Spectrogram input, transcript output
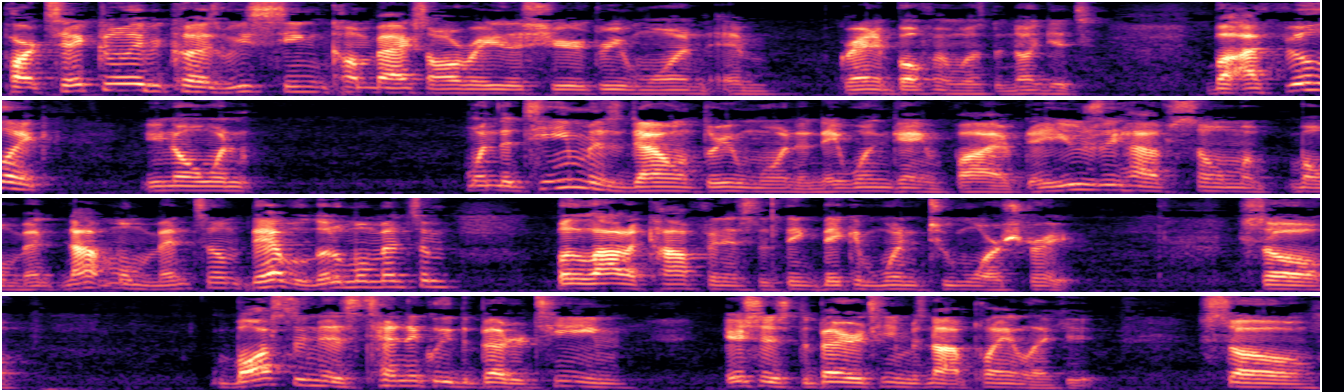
particularly because we've seen comebacks already this year 3-1 and granted both of them was the nuggets. But i feel like you know when when the team is down 3-1 and they win game 5 they usually have some moment not momentum they have a little momentum but a lot of confidence to think they can win two more straight. So boston is technically the better team it's just the better team is not playing like it. So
